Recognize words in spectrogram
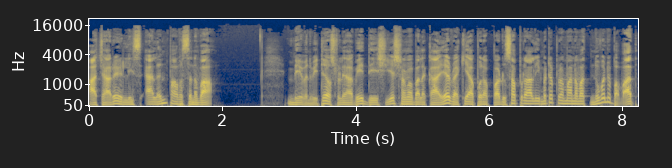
ආචාරය ලිස් ඇලන් පවසනවා. මේ වන විට ඔස්ට්‍රලයාාවේ දේශීය ශ්‍රම බලකාය රැකයාපුරක් පඩු සපුරාලීමට ප්‍රමාණවත් නොවන බවත්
